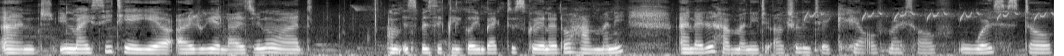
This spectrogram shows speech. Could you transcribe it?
and in my CTA year I realized, you know what, um, it's basically going back to school and I don't have money. And I didn't have money to actually take care of myself. Worse still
